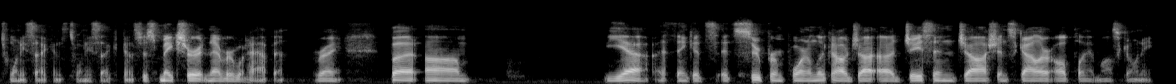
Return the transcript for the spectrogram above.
20 seconds 20 seconds. Just make sure it never would happen right? But um yeah i think it's it's super important. Look how jo- uh, jason josh and skylar all play at mosconi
